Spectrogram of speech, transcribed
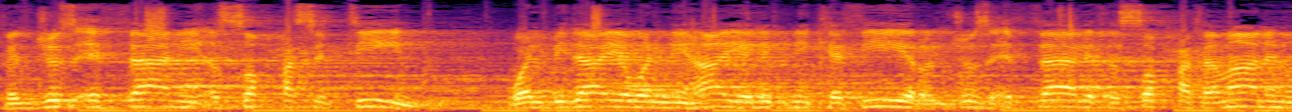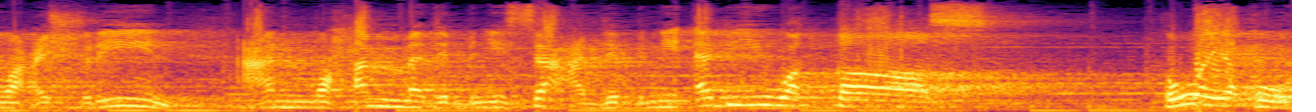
في الجزء الثاني الصفحة ستين. والبداية والنهاية لابن كثير. الجزء الثالث الصفحة 28 عن محمد بن سعد بن أبي وقاص. هو يقول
